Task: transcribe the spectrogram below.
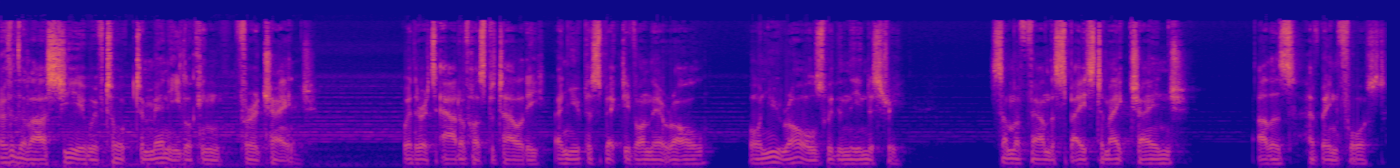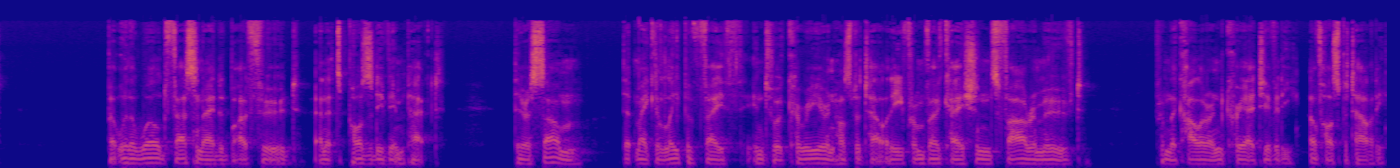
Over the last year, we've talked to many looking for a change, whether it's out of hospitality, a new perspective on their role, or new roles within the industry. Some have found the space to make change, others have been forced. But with a world fascinated by food and its positive impact, there are some that make a leap of faith into a career in hospitality from vocations far removed from the colour and creativity of hospitality.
